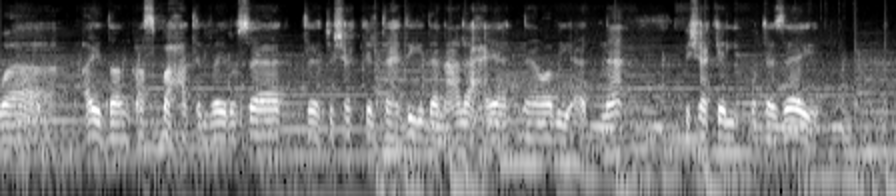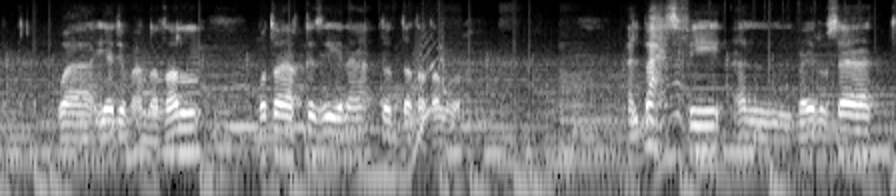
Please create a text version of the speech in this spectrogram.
وأيضا أصبحت الفيروسات تشكل تهديدا على حياتنا وبيئتنا بشكل متزايد. ويجب أن نظل متيقظين ضد تطوره البحث في الفيروسات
